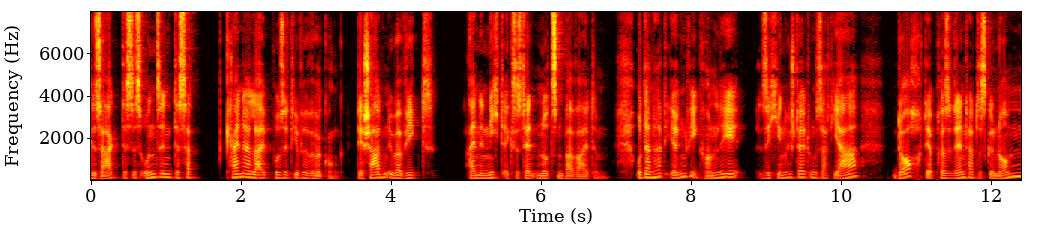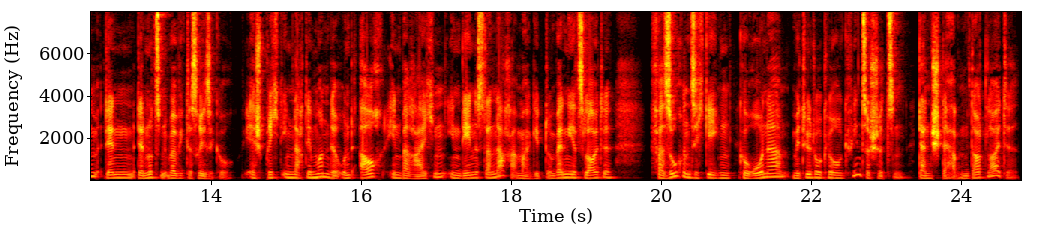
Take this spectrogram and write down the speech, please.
gesagt, das ist Unsinn, das hat keinerlei positive Wirkung. Der Schaden überwiegt einen nicht existenten Nutzen bei weitem. Und dann hat irgendwie Conley sich hingestellt und gesagt, ja, doch, der Präsident hat es genommen, denn der Nutzen überwiegt das Risiko. Er spricht ihm nach dem Munde und auch in Bereichen, in denen es dann Nachahmer gibt. Und wenn jetzt Leute versuchen, sich gegen Corona mit Hydrochloroquin zu schützen, dann sterben dort Leute.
